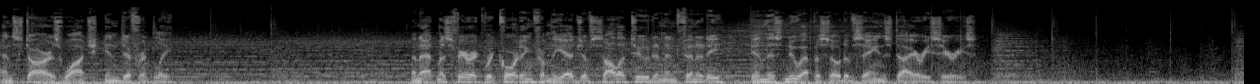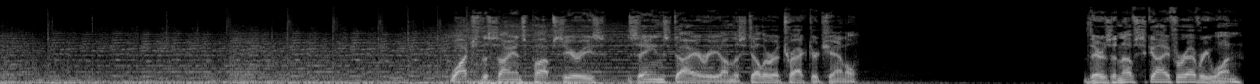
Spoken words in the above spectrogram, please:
and stars watch indifferently. An atmospheric recording from the edge of solitude and infinity in this new episode of Zane's Diary series. Watch the Science Pop series, Zane's Diary on the Stellar Attractor channel. There's enough sky for everyone.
